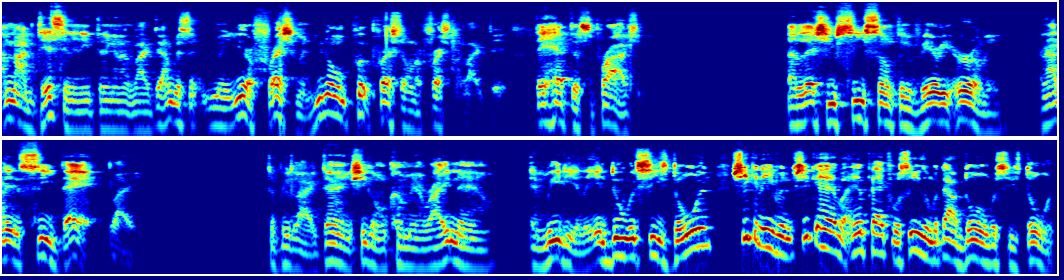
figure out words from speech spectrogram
I'm not dissing anything and like that. I'm just saying, I mean, you're a freshman. You don't put pressure on a freshman like that. They have to surprise you. Unless you see something very early. And I didn't see that, like, to be like, dang, she gonna come in right now, immediately, and do what she's doing. She can even she can have an impactful season without doing what she's doing.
